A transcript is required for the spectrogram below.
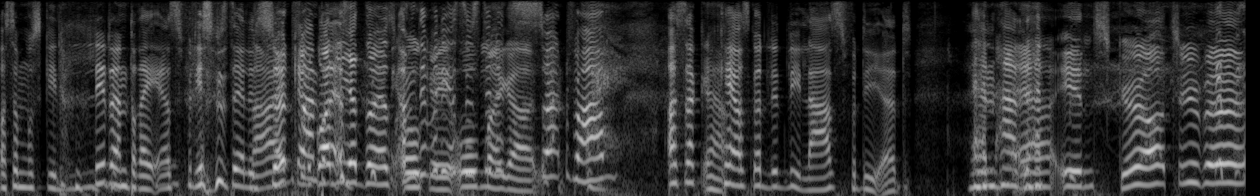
Og så måske lidt Andreas, fordi jeg synes, det er lidt Nej, synd kan for Andreas. lide Andreas? Jamen, det er fordi, jeg Okay, synes, oh det er lidt God. synd for ham. Og så Ja. kan jeg også godt lidt lide Lars, fordi at han, han har... er Han, en skør type. jeg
